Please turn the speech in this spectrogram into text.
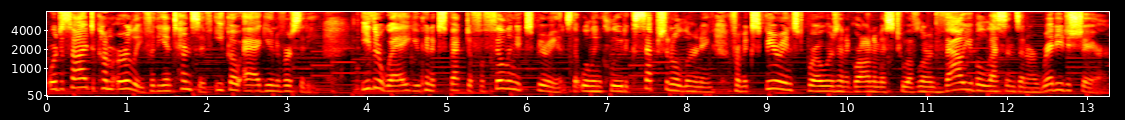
or decide to come early for the intensive Eco Ag University. Either way, you can expect a fulfilling experience that will include exceptional learning from experienced growers and agronomists who have learned valuable lessons and are ready to share.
